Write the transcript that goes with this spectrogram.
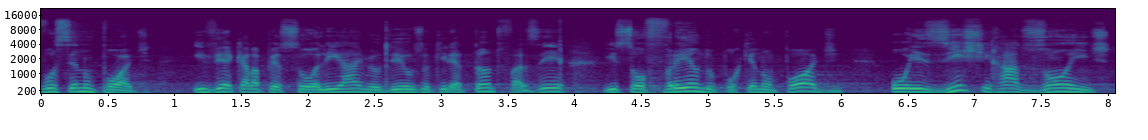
você não pode? E ver aquela pessoa ali, ai meu Deus, eu queria tanto fazer e sofrendo porque não pode? Ou existe razões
